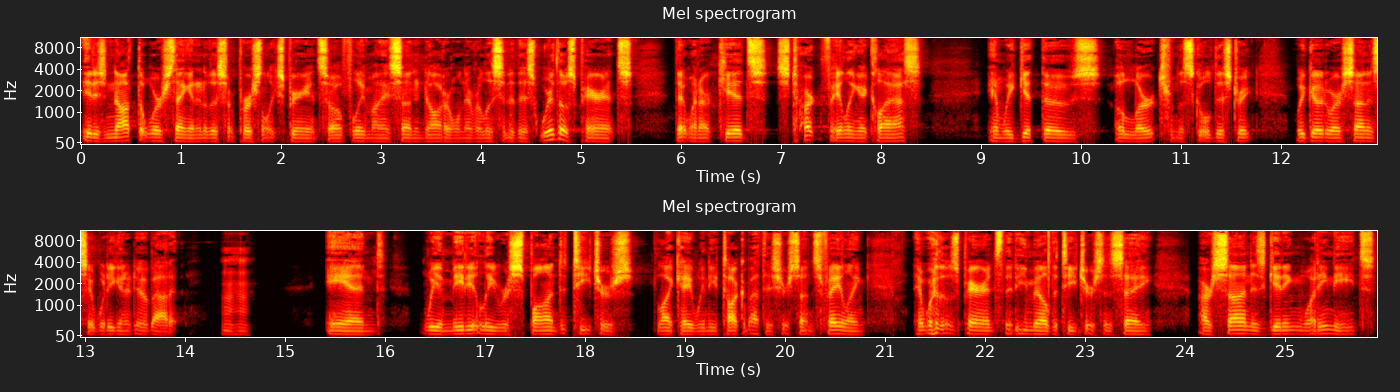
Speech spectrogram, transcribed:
it is not the worst thing. And I know this from personal experience. So hopefully my son and daughter will never listen to this. We're those parents that when our kids start failing a class and we get those alerts from the school district, we go to our son and say, what are you going to do about it? Mhm. And we immediately respond to teachers like, hey, we need to talk about this. Your son's failing. And we're those parents that email the teachers and say, our son is getting what he needs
